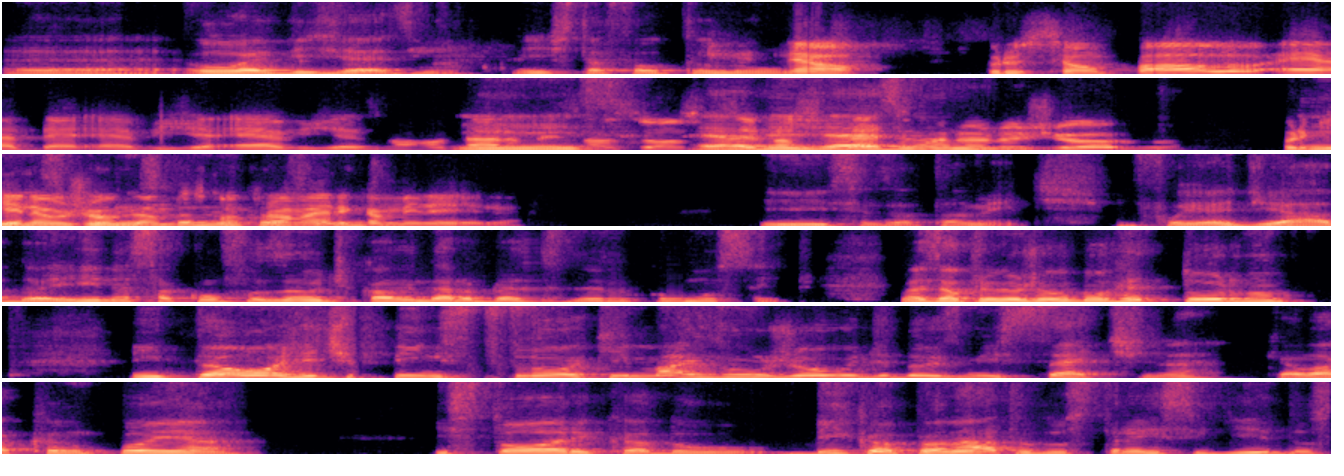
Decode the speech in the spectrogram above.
É, ou é vigésima? A gente está faltando. Não, para o São Paulo é a, é a, vigésima é a vigésima rodada, Isso. mas nós vamos É a fazer vigésima- nosso décimo jogo. Porque Isso, não jogamos contra o América. Mineiro. Isso, exatamente. Foi adiado aí nessa confusão de calendário brasileiro, como sempre. Mas é o primeiro jogo do retorno. Então a gente pensou aqui mais um jogo de 2007, né? Aquela campanha histórica do bicampeonato dos três seguidos,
